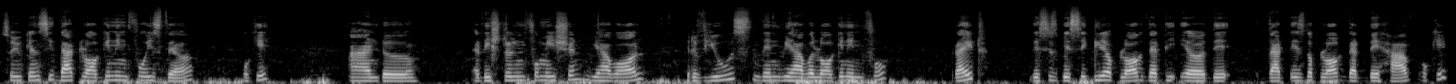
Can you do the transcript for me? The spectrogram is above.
So you can see that login info is there okay? And uh, additional information we have all reviews then we have a login info right? This is basically a blog that uh, they that is the blog that they have okay?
